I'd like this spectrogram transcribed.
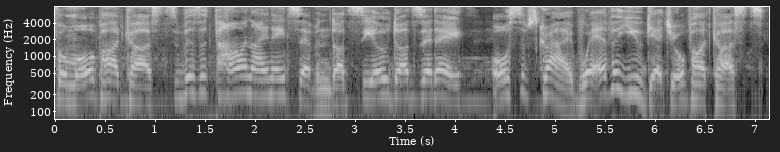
For more podcasts, visit power987.co.za or subscribe wherever you get your podcasts.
